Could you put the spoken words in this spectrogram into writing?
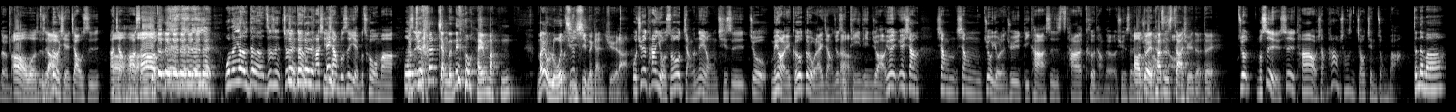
的吧，嗯哦，我知道，热血教师，啊讲话哦声音就、哦对对对对对对对，我们要这个就是就是对对对他形象不是也不错吗？我觉得他讲的内容还蛮蛮有逻辑性的感觉啦。我觉得他有时候讲的内容其实就没有了，可是对我来讲就是嗯听一听就好，因为因为像像像就有人去迪卡是他课堂的学生哦，去对，他是大学的，对，就不是是他好像他好像是教建中吧，真的吗？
